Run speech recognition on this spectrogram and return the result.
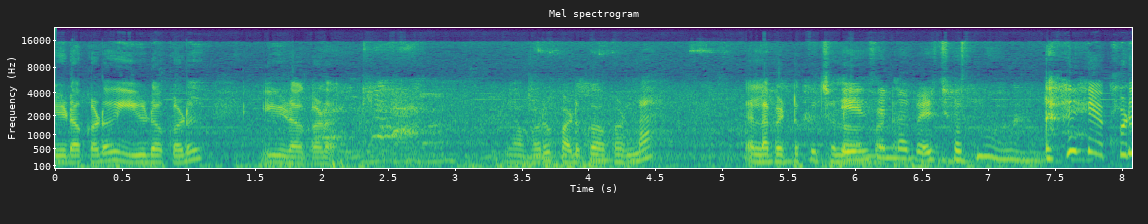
ఈడొకడు ఈడొకడు ఈడొకడు. ఎవరు పడుకోకుండా ఎలా పెట్టు కూర్చున్నాం ఎప్పుడు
